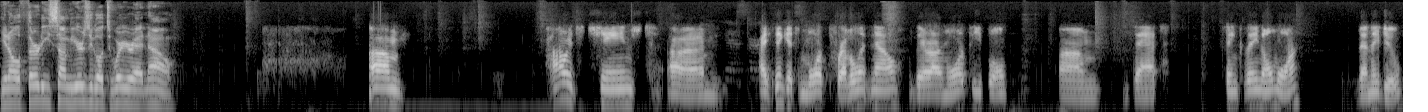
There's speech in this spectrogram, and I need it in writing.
you know, thirty some years ago to where you're at now? Um, how it's changed, um, I think it's more prevalent now. There are more people um, that think they know more than they do.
